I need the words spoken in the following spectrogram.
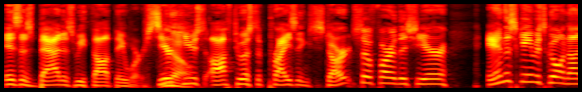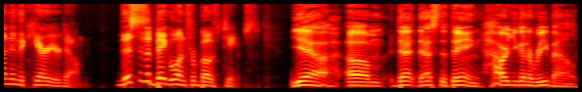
is as bad as we thought they were. Syracuse off to a surprising start so far this year, and this game is going on in the Carrier Dome. This is a big one for both teams. Yeah, um, that that's the thing. How are you going to rebound?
